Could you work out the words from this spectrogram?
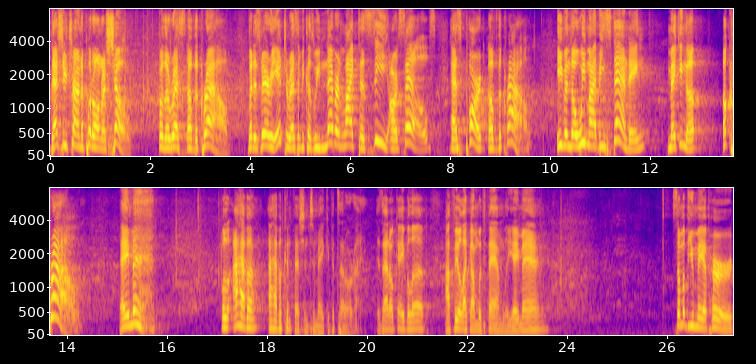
That's you trying to put on a show for the rest of the crowd. But it's very interesting because we never like to see ourselves as part of the crowd, even though we might be standing making up a crowd. Amen. Well, I have a I have a confession to make if it's all right. Is that okay, beloved? I feel like I'm with family. Amen. Some of you may have heard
